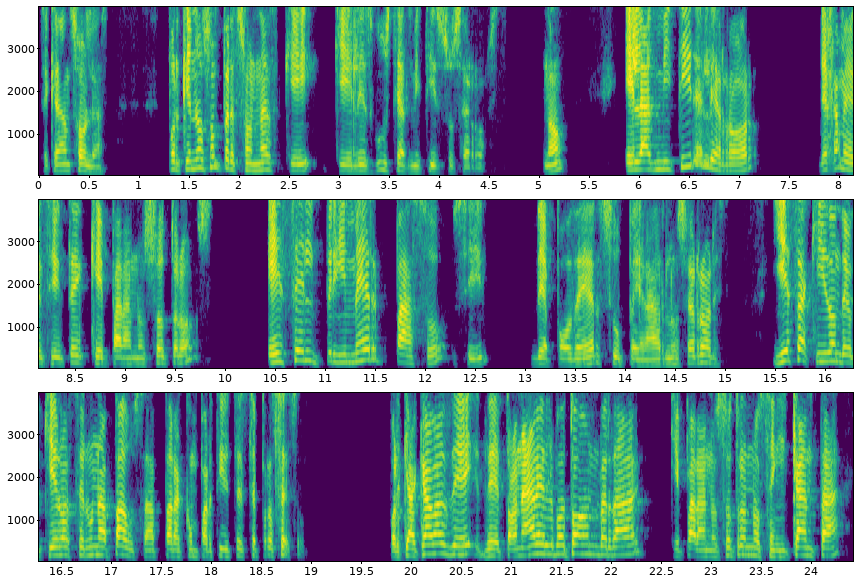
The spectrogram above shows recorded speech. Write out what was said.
se quedan solas, porque no son personas que, que les guste admitir sus errores, ¿no? El admitir el error, déjame decirte que para nosotros es el primer paso, ¿sí? De poder superar los errores. Y es aquí donde quiero hacer una pausa para compartirte este proceso. Porque acabas de detonar el botón, ¿verdad? Que para nosotros nos encanta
